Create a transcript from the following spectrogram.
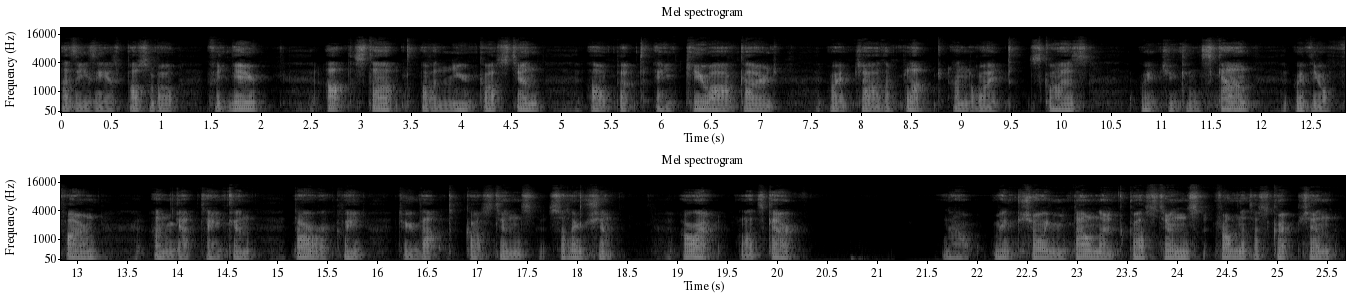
as easy as possible for you. At the start of a new question, I'll put a QR code, which are the black and white squares, which you can scan with your phone and get taken directly to that question's solution. Alright, let's go. Now, make sure you download the questions from the description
